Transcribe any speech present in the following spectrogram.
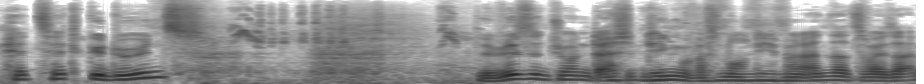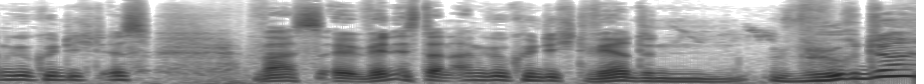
Headset-Gedöns. Wir wissen schon, das Ding, was noch nicht mal ansatzweise angekündigt ist, was, äh, wenn es dann angekündigt werden würde,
